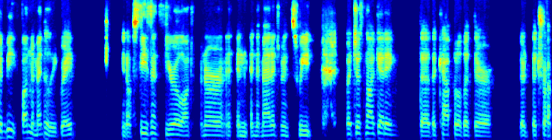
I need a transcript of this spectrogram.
could be fundamentally great you know seasoned serial entrepreneur in, in the management suite, but just not getting the the capital that they're they're, they're try,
